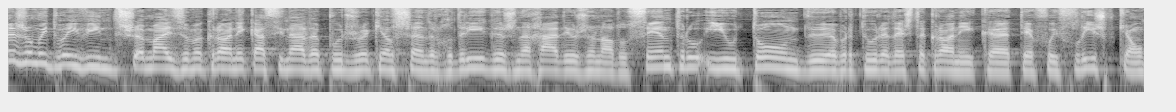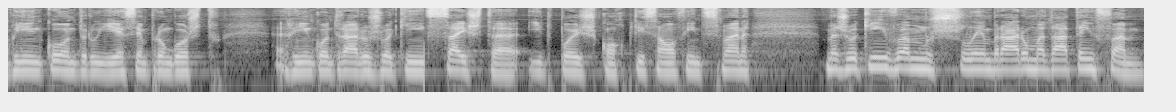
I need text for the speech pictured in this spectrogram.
Sejam muito bem-vindos a mais uma crónica assinada por Joaquim Alexandre Rodrigues na Rádio Jornal do Centro e o tom de abertura desta crónica até foi feliz porque é um reencontro e é sempre um gosto reencontrar o Joaquim sexta e depois com repetição ao fim de semana. Mas Joaquim, vamos lembrar uma data infame,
